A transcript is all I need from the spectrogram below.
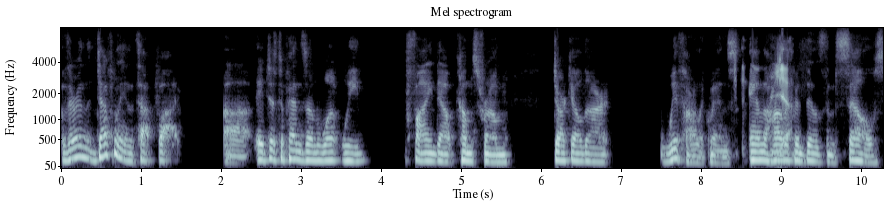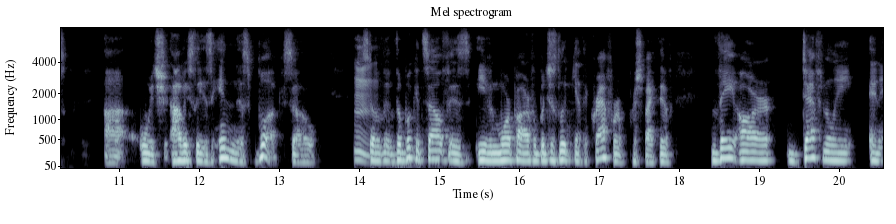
They're in the, definitely in the top five. Uh, it just depends on what we find out comes from Dark Eldar with Harlequins and the Yeah. Harlequin builds themselves, uh, which obviously is in this book. So Hmm. so the, the book itself is even more powerful, but just looking at the Craftworld perspective, they are definitely an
